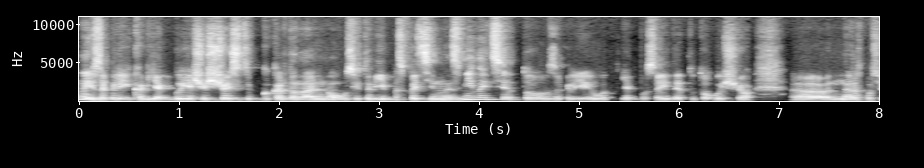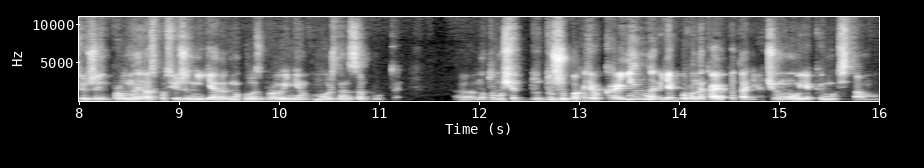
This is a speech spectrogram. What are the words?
Ну і взагалі, як, якби якщо щось кардинально у світовій безпеці не зміниться, то взагалі, от якби все йде до того, що е, нерозповсюдження про нерозповсюдження ядерного озброєння можна забути. Е, ну тому що ду- дуже багатьох країн якби виникає питання, чому якимось там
